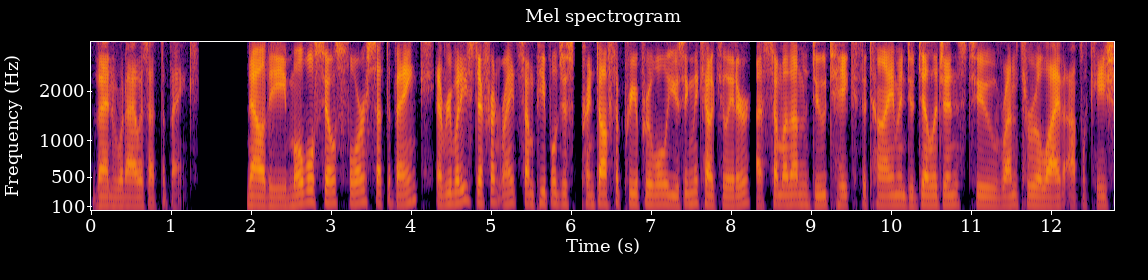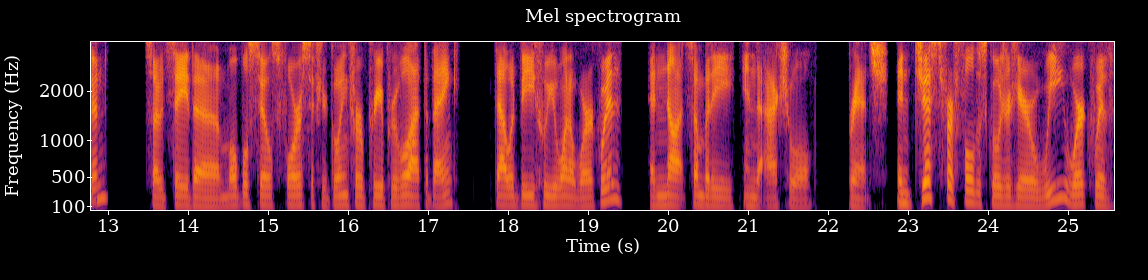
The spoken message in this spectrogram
than when I was at the bank. Now, the mobile sales force at the bank, everybody's different, right? Some people just print off the pre approval using the calculator. Uh, some of them do take the time and due diligence to run through a live application. So I would say the mobile sales force, if you're going for a pre approval at the bank, that would be who you want to work with and not somebody in the actual branch. And just for full disclosure here, we work with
